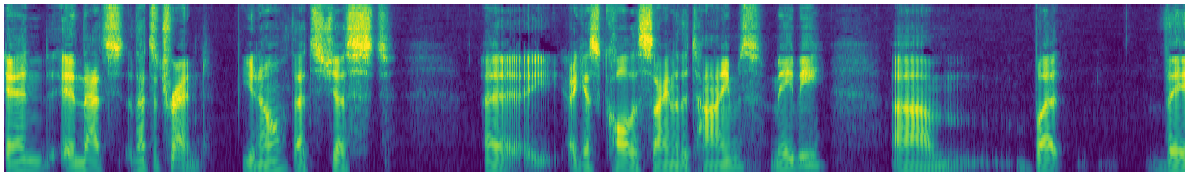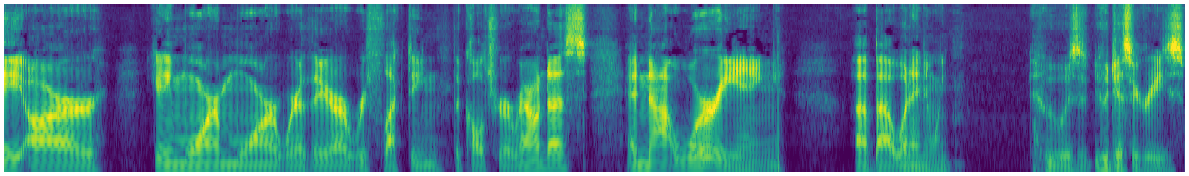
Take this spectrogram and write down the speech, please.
and, and that's, that's a trend, you know, that's just, uh, I guess call it a sign of the times, maybe. Um, but they are getting more and more where they are reflecting the culture around us and not worrying about what anyone who is who disagrees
